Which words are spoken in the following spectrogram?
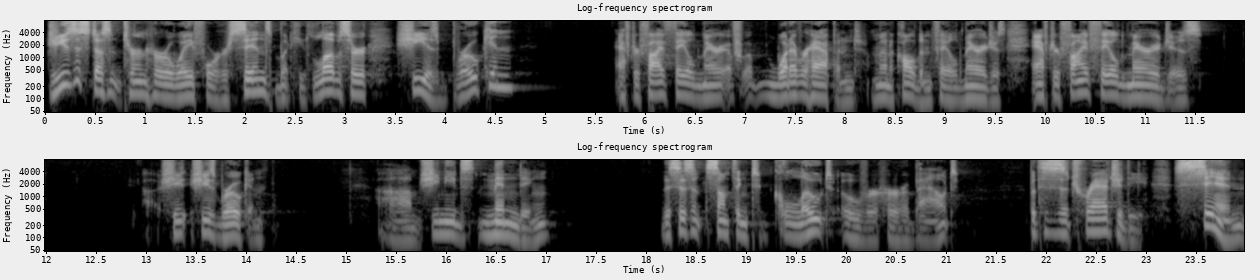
Jesus doesn't turn her away for her sins, but he loves her. She is broken after five failed marriages, whatever happened, I'm going to call them failed marriages. After five failed marriages, uh, she, she's broken. Um, she needs mending. This isn't something to gloat over her about, but this is a tragedy. Sin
